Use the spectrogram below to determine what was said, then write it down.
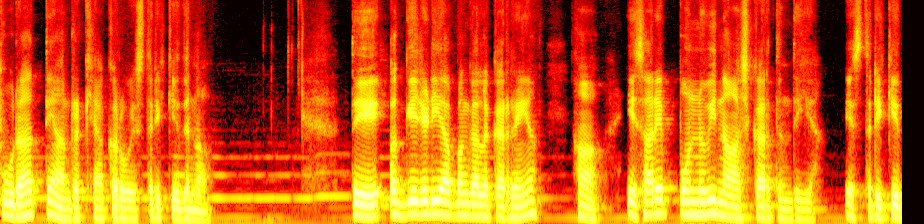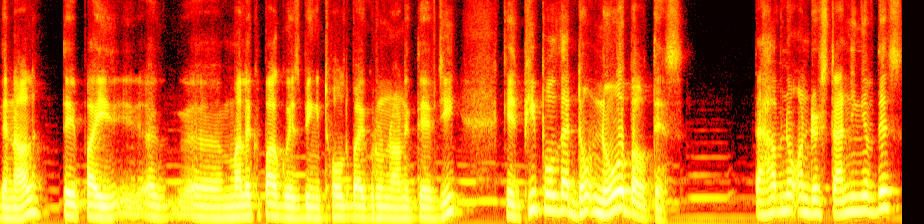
ਪੂਰਾ ਧਿਆਨ ਰੱਖਿਆ ਕਰੋ ਇਸ ਤਰੀਕੇ ਦੇ ਨਾਲ ਤੇ ਅੱਗੇ ਜਿਹੜੀ ਆਪਾਂ ਗੱਲ ਕਰ ਰਹੇ ਹਾਂ ਹਾਂ ਇਹ ਸਾਰੇ ਪੁੰਨ ਵੀ ਨਾਸ਼ ਕਰ ਦਿੰਦੀ ਆ ਇਸ ਤਰੀਕੇ ਦੇ ਨਾਲ ਤੇ Bhai uh, uh, Malak Bhago is being told by Guru Nanak Dev ji ਕਿ people that don't know about this that have no understanding of this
